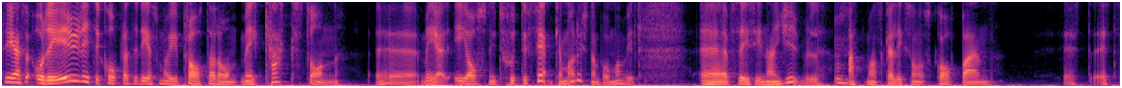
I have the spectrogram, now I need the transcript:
Det är, alltså- och det är ju lite kopplat till det som vi pratade om med Caxton eh, med i avsnitt 75, kan man lyssna på om man vill. Eh, precis innan jul. Mm. Att man ska liksom skapa en, ett, ett,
